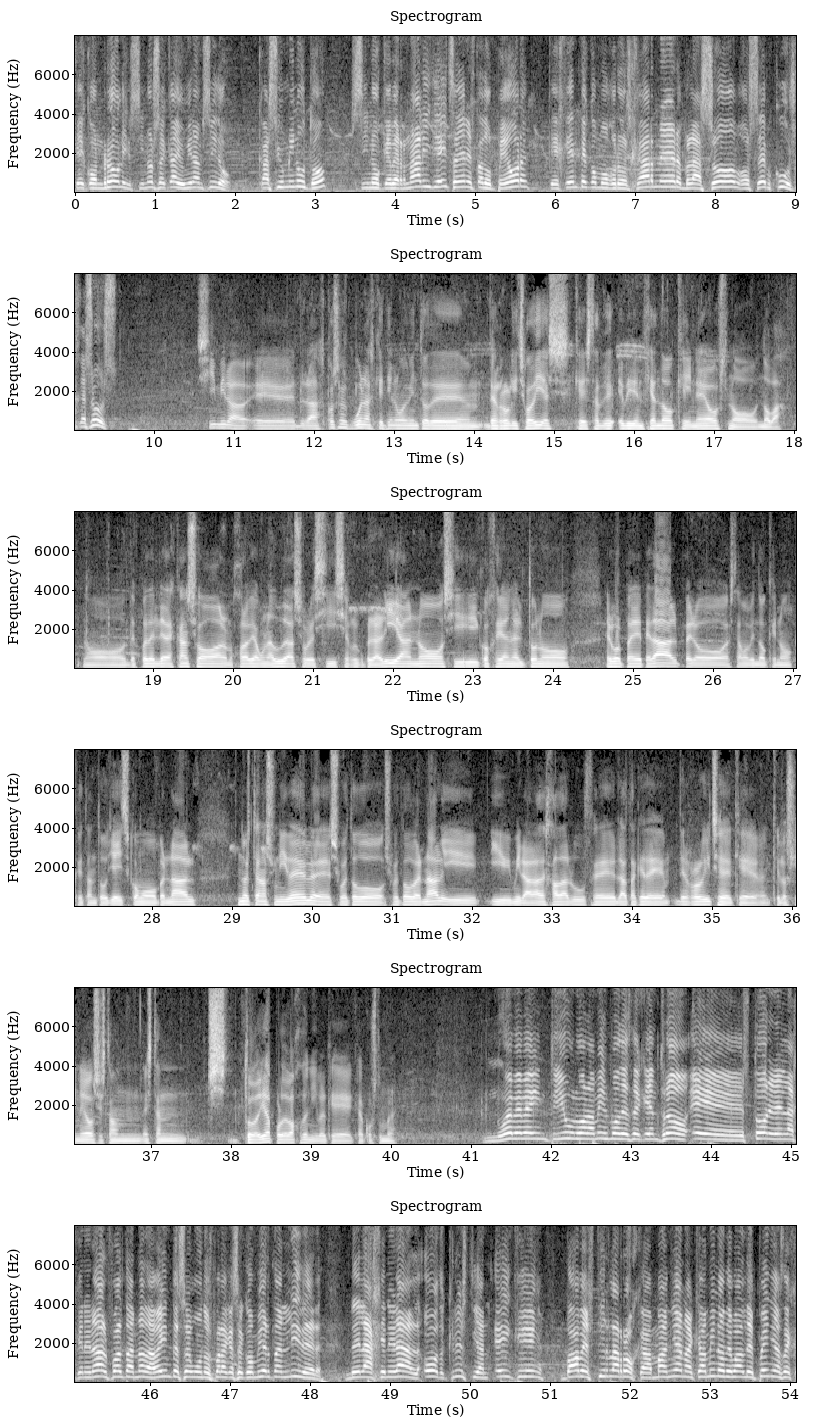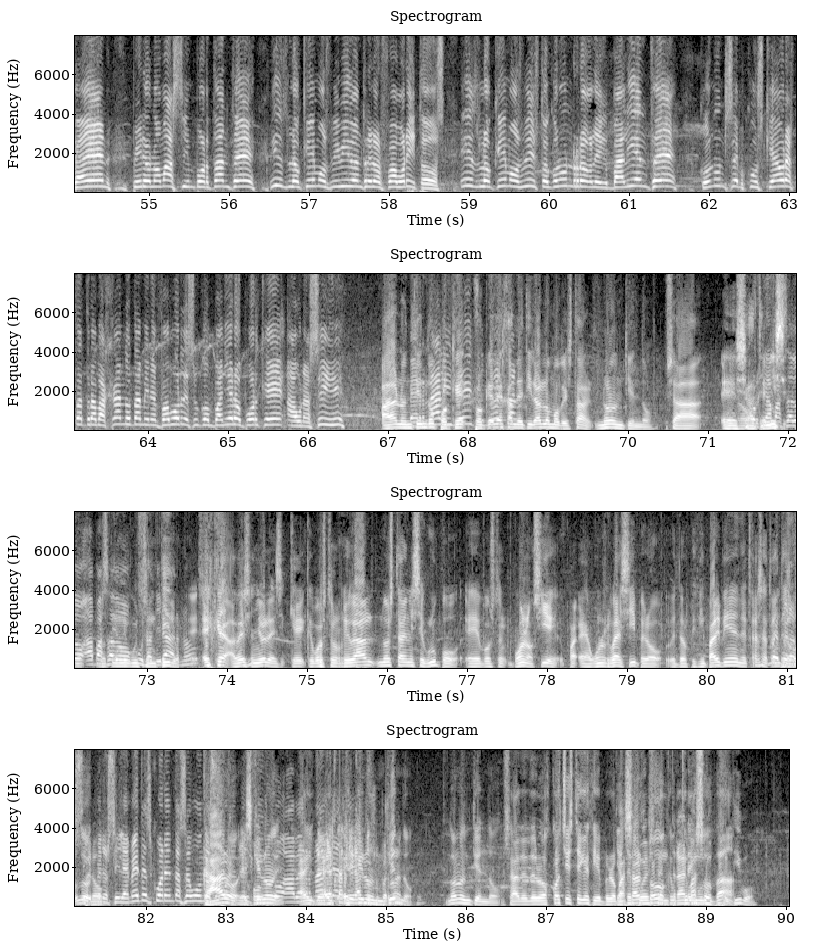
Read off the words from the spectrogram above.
que con Rollins, si no se cae, hubieran sido casi un minuto, sino que Bernal y Yates hayan estado peor que gente como Grossharner, Blasov o Seb Kuss. Jesús. Sí, mira, eh, de las cosas buenas que tiene el movimiento de, de hoy es que está de- evidenciando que Ineos no, no va. No, después del día de descanso a lo mejor había alguna duda sobre si se recuperarían, no, si cogerían el tono, el golpe de pedal, pero estamos viendo que no, que tanto Yates como Bernal no están a su nivel, eh, sobre todo sobre todo Bernal y, mira, ha dejado a luz el ataque de, de eh, que, los Ineos están, están todavía por debajo del nivel que, que acostumbran. 9.21 ahora mismo desde que entró eh, Stoner en la general. Faltan nada, 20 segundos para que se convierta en líder de la general. Odd Christian Eiking va a vestir la roja mañana camino de Valdepeñas de Jaén. Pero lo más importante es lo que hemos vivido entre los favoritos. Es lo que hemos visto con un Roglic valiente. Con un Sepkus que ahora está trabajando también en favor de su compañero porque aún así Ahora no entiendo Bernal por qué, por qué no dejan de tirarlo Movistar. No lo entiendo. O sea, eh, ha pasado, ha no pasado tiene ningún Kus a sentido. tirar, ¿no? Eh, Es que, a ver, señores, que, que vuestro rival no está en ese grupo. eh, vuestro, bueno, sí, algunos rivales sí, pero de los principales vienen detrás a 30 pero, si, segundos. pero si le metes 40 segundos Claro, por es que no, a ay, Bernal, es ya que está no Superman. entiendo. No lo entiendo. O sea, desde los coches te hay que decir, pero Ya pasar todo, ¿qué, qué en más os da?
